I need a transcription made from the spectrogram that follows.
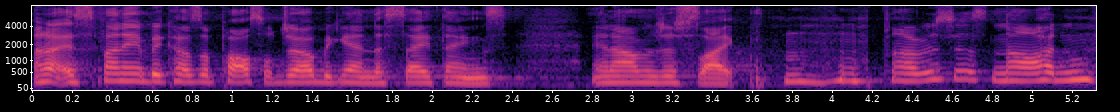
and it's funny because Apostle Joe began to say things and I'm just like, I was just nodding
